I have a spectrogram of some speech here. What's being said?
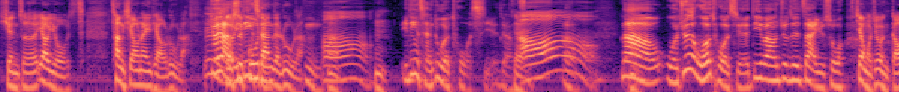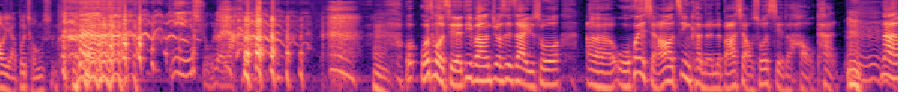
选择要有畅销那一条路啦，就要有一定不是孤单的路啦。嗯，哦。嗯。一定程度的妥协这样子。对。哦，那我觉得我妥协的地方就是在于说，这样我就很高雅，不从属。你已经熟了啦。我我妥协的地方就是在于说，呃，我会想要尽可能的把小说写得好看。嗯那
